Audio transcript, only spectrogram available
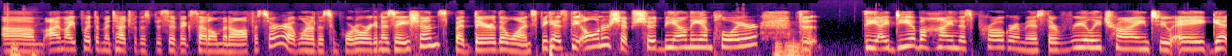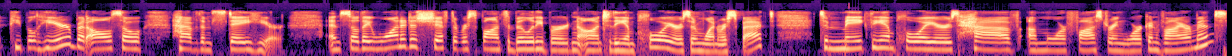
um, I might put them in touch with a specific settlement officer at one of the support organizations, but they're the ones because the ownership should be on the employer. Mm-hmm. The, the idea behind this program is they're really trying to a get people here but also have them stay here. And so they wanted to shift the responsibility burden onto the employers in one respect to make the employers have a more fostering work environment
